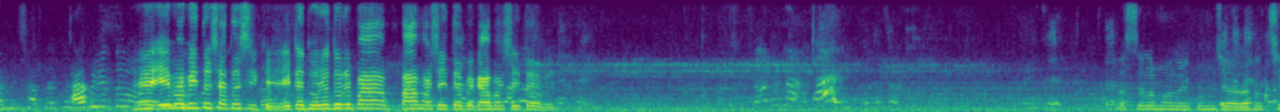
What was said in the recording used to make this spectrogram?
আমি সাথে আমি কিন্তু হ্যাঁ এভাবেই তো সাঁতার শিখে। এটা ধরে ধরে পা পা ভাসাইতে হবে, গা ভাসাইতে হবে। আসসালামু আলাইকুম, যারা হচ্ছে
